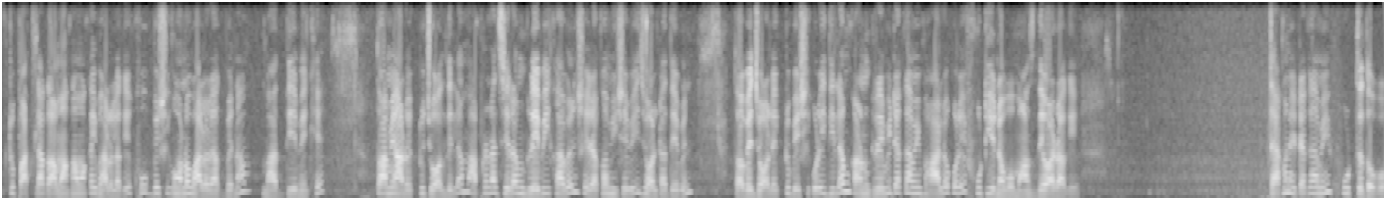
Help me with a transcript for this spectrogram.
একটু পাতলা গামা গামাকাই ভালো লাগে। খুব বেশি ঘন ভালো লাগবে না, ভাত দিয়ে মেখে। তো আমি আরও একটু জল দিলাম। আপনারা যেরকম গ্রেভি খাবেন, সেরকম হিসেবেই জলটা দেবেন। তবে জল একটু বেশি করেই দিলাম, কারণ গ্রেভিটাকে আমি ভালো করে ফুটিয়ে নেব মাছ দেওয়ার আগে। তো এখন এটাকে আমি ফুটতে দেবো।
